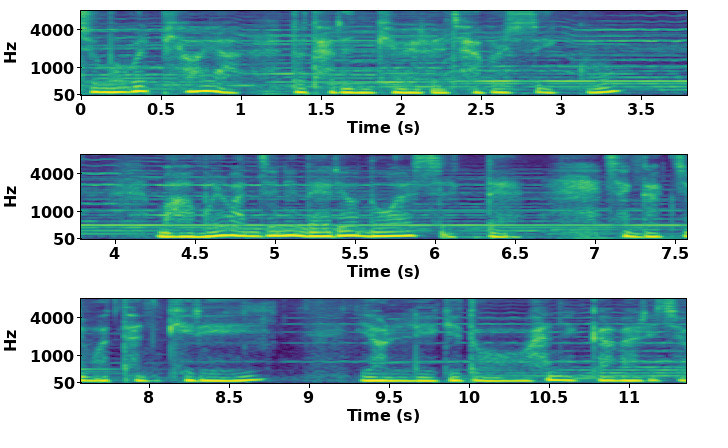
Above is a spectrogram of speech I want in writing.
주먹을 펴야 또 다른 기회를 잡을 수 있고 마음을 완전히 내려놓았을 때 생각지 못한 길이 열리기도 하니까 말이죠.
